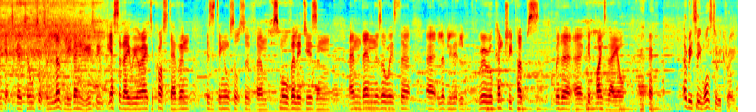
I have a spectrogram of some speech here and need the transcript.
We get to go to all sorts of lovely venues. We, yesterday we were out across Devon visiting all sorts of um, small villages and and then there's always the uh, lovely little rural country pubs with a, a good pint of ale. Every team wants to recruit,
